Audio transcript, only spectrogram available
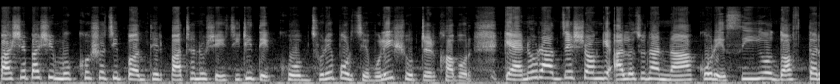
পাশাপাশি মুখ্য সচিব পন্থের পাঠানো সেই চিঠিতে ক্ষোভ ঝরে পড়ছে বলেই সূত্রের খবর। কেন রাজ্যের সঙ্গে আলোচনা না করে সিইও দফতর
